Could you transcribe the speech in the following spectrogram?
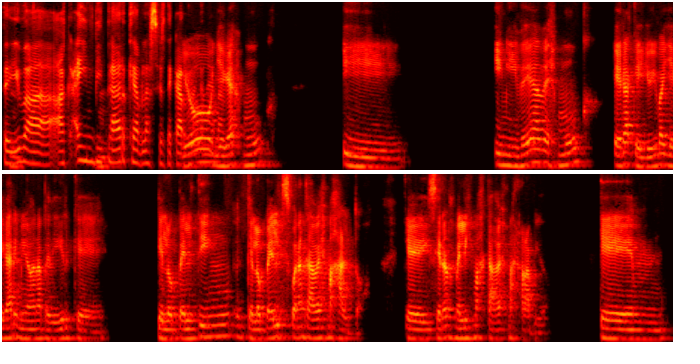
te mm. iba a, mm. invitar que hablases de Karma. Yo llegué a Smook y, y mi idea de Smook era que yo iba a llegar y me iban a pedir que, que los, belting, que los belts fueran cada vez más altos, que hiciera los melismas cada vez más rápido, que, mm,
